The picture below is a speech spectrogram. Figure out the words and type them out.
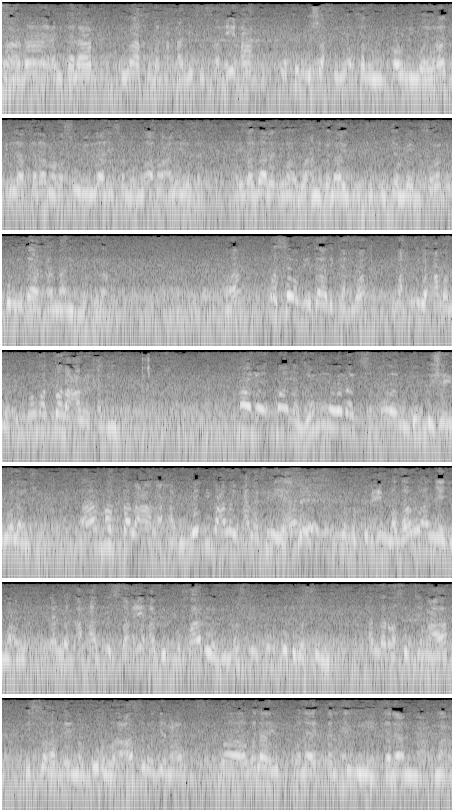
هذا يعني كلام ياخذ الأحاديث الصحيحة وكل شخص يؤخذ من قوله ويرد إلا كلام رسول الله صلى الله عليه وسلم. فإذا قال الإمام أبو حنيفة لا يجوز الجمع بين الصلاتين يقول لا نحن ما نقبل كلامه ها؟ والسبب في ذلك إحنا نحمل حملنا انه ما اطلع على الحديث. ما ما نذم ولا نذم بشيء ولا شيء آه ما اطلع على أحد. يجب على الحنفيه المتبعين مظهروا أن يجمعوا. لأن الأحاديث صحيحة في البخاري وفي مسلم كل كتب السنة أن الرسول جمع في السفر بين الظهر والعصر وجمع ولا ولا يقبل أي كلام مع مع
